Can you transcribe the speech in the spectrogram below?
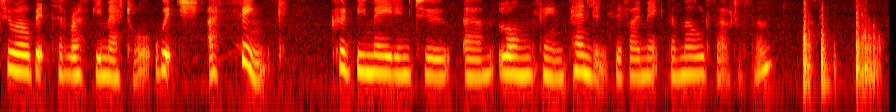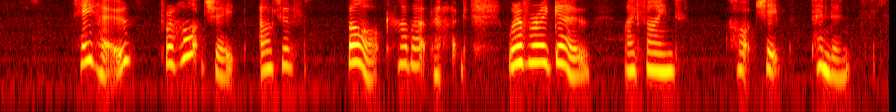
Two old bits of rusty metal, which I think could be made into um, long thin pendants if I make the moulds out of them. Hey ho, for a heart shape out of bark, how about that? Wherever I go I find heart shaped pendants.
